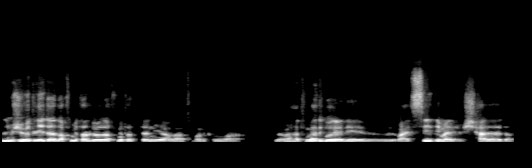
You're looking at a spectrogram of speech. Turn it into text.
المجهود اللي دار في الميطا الأولى في الميطا الثانية راه تبارك الله. راه كما تقول يعني واحد السيد اللي ما لعبش شحال هذا.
